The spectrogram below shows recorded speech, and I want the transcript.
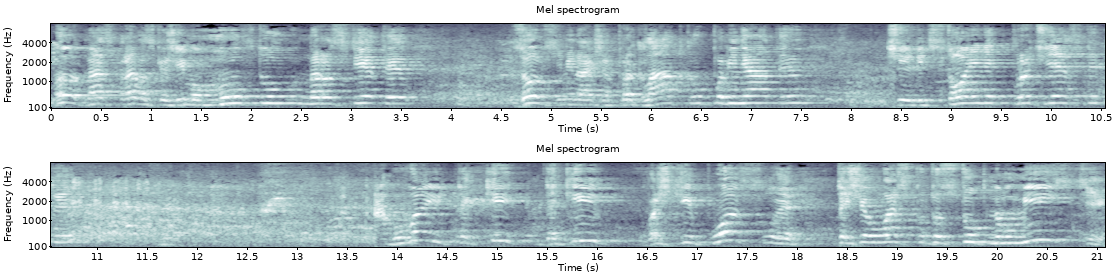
Ну, одна справа, скажімо, муфту наростити, зовсім інакше прокладку поміняти, чи відстойник прочистити. А бувають такі, такі важкі послуги, та ще у важкодоступному місці.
